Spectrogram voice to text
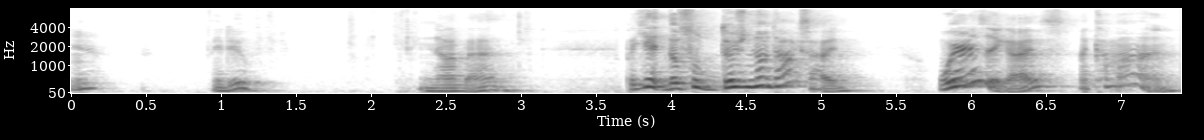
Yeah, they do. Not bad. But yeah, so there's no Dockside. Where is it, guys? Like, come on.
